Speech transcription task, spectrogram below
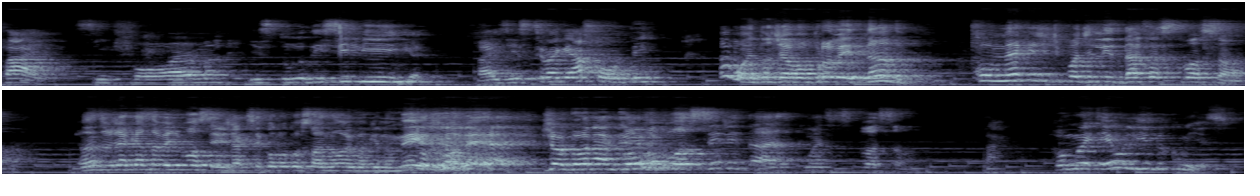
Vai, se informa, estuda e se liga. Faz isso que você vai ganhar ponto, hein? Tá bom, então já vou aproveitando. Como é que a gente pode lidar com essa situação? Antes eu já quero saber de você, já que você colocou sua noiva aqui no meio rolê, Jogou na como mesa. você lidar com essa situação? Como eu lido com isso?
